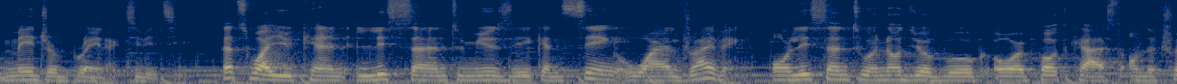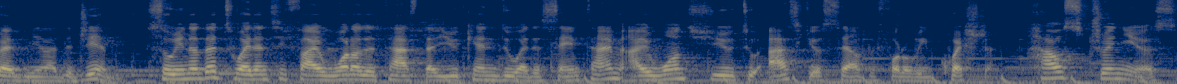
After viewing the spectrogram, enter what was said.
major brain activity. That's why you can listen to music and sing while driving, or listen to an audiobook or a podcast on the treadmill at the gym. So, in order to identify what are the tasks that you can do at the same time, I want you to ask yourself the following question How strenuous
